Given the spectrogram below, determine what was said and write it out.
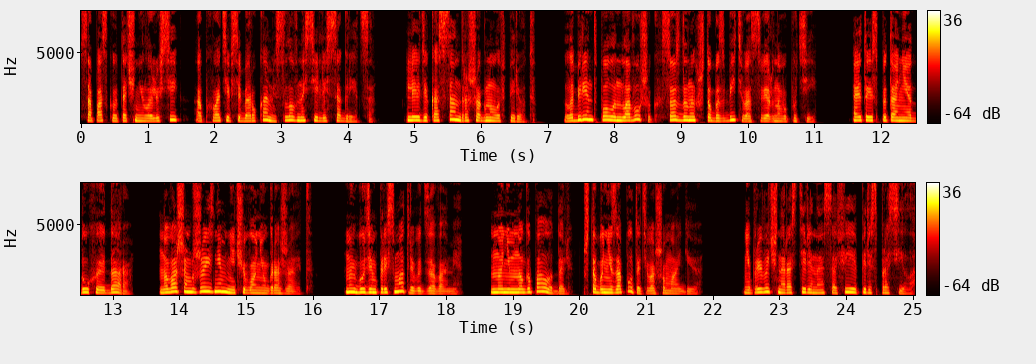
с опаской уточнила Люси, обхватив себя руками, словно сились согреться. Леди Кассандра шагнула вперед. Лабиринт полон ловушек, созданных, чтобы сбить вас с верного пути. Это испытание духа и дара, но вашим жизням ничего не угрожает. Мы будем присматривать за вами, но немного поотдаль, чтобы не запутать вашу магию». Непривычно растерянная София переспросила.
